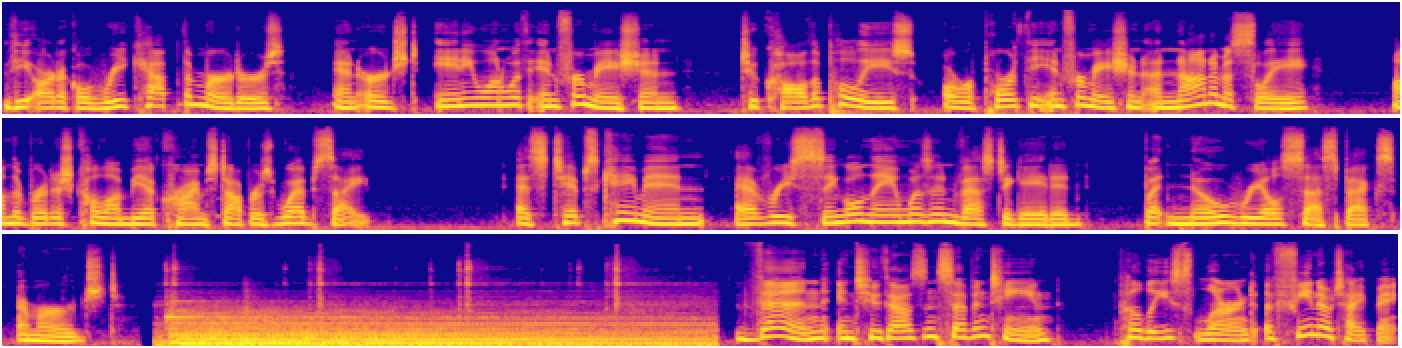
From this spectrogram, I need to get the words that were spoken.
The article recapped the murders and urged anyone with information to call the police or report the information anonymously on the British Columbia Crime Stoppers website. As tips came in, every single name was investigated, but no real suspects emerged. Then, in 2017, police learned of phenotyping.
